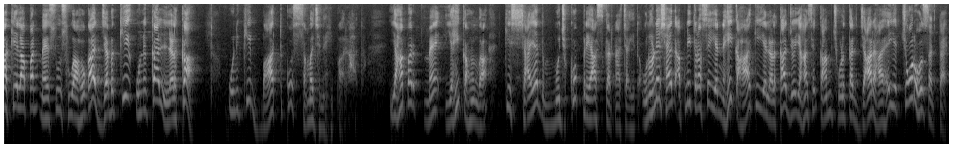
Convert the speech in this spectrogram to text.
अकेलापन महसूस हुआ होगा, जबकि उनका लड़का उनकी बात को समझ नहीं पा रहा था। यहाँ पर मैं यही कहूँगा कि शायद मुझको प्रयास करना चाहिए था। उन्होंने शायद अपनी तरफ़ से यह नहीं कहा कि यह लड़का जो यहाँ से काम छोड़कर जा रहा है, ये चोर हो सकता है।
